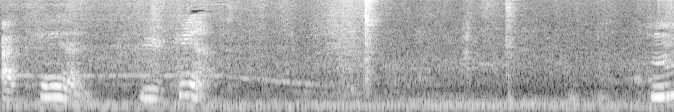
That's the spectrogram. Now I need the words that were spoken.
I can. You can't. Hmm?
